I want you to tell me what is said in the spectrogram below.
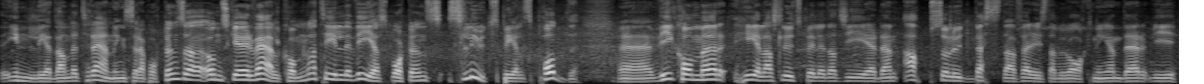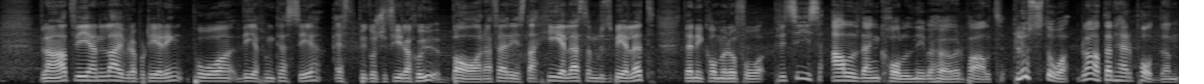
inledande träningsrapporten så önskar jag er välkomna till VF-sportens slutspelspodd. Eh, vi kommer hela slutspelet att ge er den absolut bästa Färjestadbevakningen där vi Bland annat via en live-rapportering på v.se, FBK247, bara Färjestad, hela SM-slutspelet, där ni kommer att få precis all den koll ni behöver på allt. Plus då bland annat den här podden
